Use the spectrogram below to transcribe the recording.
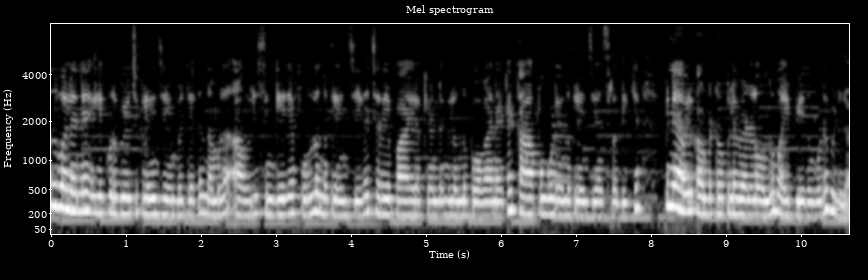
അതുപോലെ തന്നെ ലിക്വിഡ് ഉപയോഗിച്ച് ക്ലീൻ ചെയ്യുമ്പോഴത്തേക്കും നമ്മൾ ആ ഒരു സിങ്ക് ഏരിയ ഫുള്ളൊന്ന് ക്ലീൻ ചെയ്യുക. ചെറിയ പായലൊക്കെ ഉണ്ടെങ്കിൽ ഒന്ന് പോകാനായിട്ട് ടാപ്പും കൂടി ഒന്ന് ക്ലീൻ ചെയ്യാൻ ശ്രദ്ധിക്കുക. പിന്നെ ആ ഒരു കൗണ്ടർ ടോപ്പിലെ വെള്ളം ഒന്ന് വൈപ്പ് ചെയ്തും കൂടെ വിടുക.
